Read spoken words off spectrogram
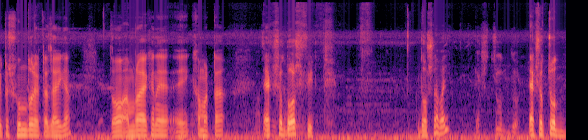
একটা সুন্দর একটা জায়গা। তো আমরা এখানে এই খামারটা একশো দশ ফিট। দশ না ভাই? একশো চোদ্দ। একশো চোদ্দ।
